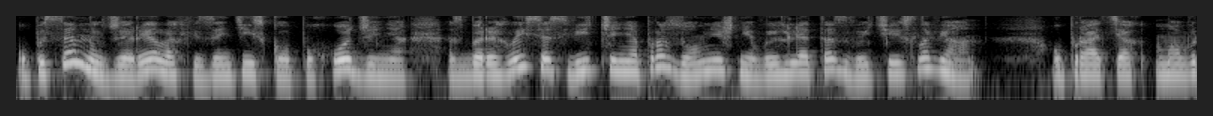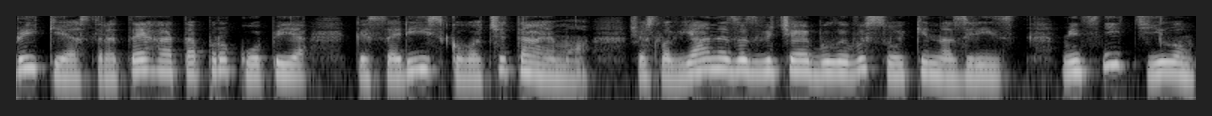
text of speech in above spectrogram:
У писемних джерелах візантійського походження збереглися свідчення про зовнішній вигляд та звичаї слов'ян. У працях Маврикія, Стратега та Прокопія Кесарійського читаємо, що слов'яни зазвичай були високі на зріст, міцні тілом,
